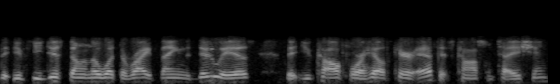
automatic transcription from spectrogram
if you just don't know what the right thing to do is, that you call for a healthcare ethics consultation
